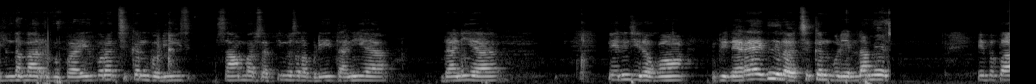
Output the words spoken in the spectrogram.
இந்த மாதிரி இருக்கும்ப்பா இது பூரா சிக்கன் பொடி சாம்பார் சக்தி மசாலா பொடி தனியா தனியா பெருஞ்சீரகம் இப்படி நிறைய இது இதில் சிக்கன் பொடி எல்லாமே இப்போப்பா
